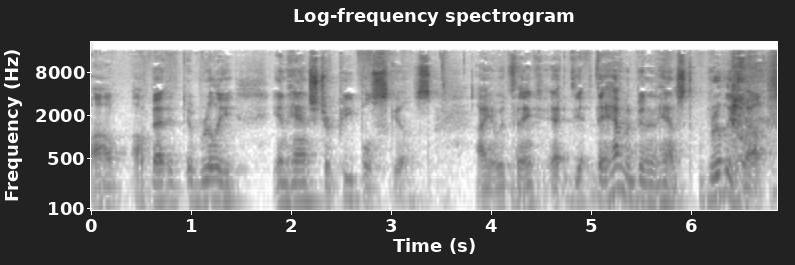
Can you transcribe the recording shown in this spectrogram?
I'll, I'll bet it, it really enhanced your people skills. I would think Uh, they haven't been enhanced really well.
